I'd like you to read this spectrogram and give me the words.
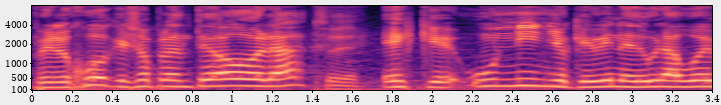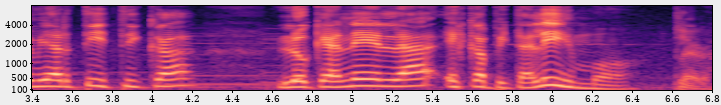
pero el juego que yo planteo ahora Sí. es que un niño que viene de una bohemia artística lo que anhela es capitalismo Claro.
